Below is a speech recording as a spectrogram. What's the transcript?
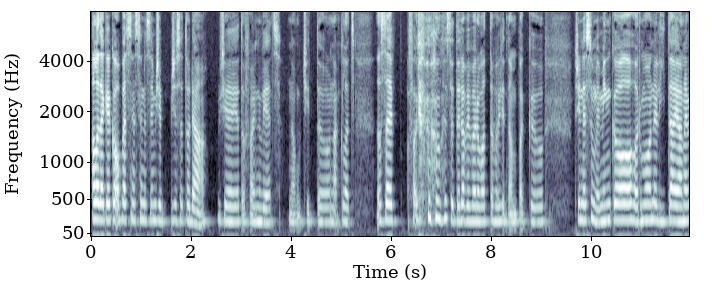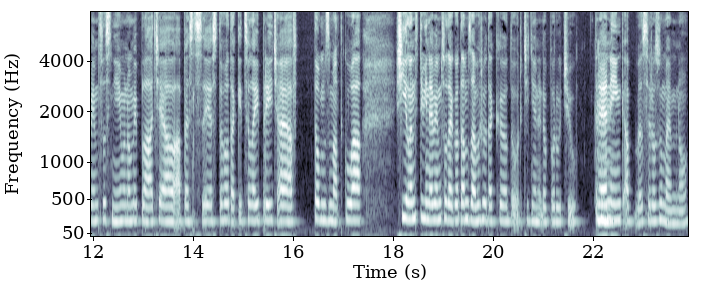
ale tak jako obecně si myslím, že, že se to dá, že je to fajn věc naučit to na klec. Zase fakt ale se teda vyvarovat toho, že tam pak o, přinesu miminko, hormony lítá, já nevím, co s ním, ono mi pláče a, a pes je z toho taky celý pryč a já v tom zmatku a šílenství, nevím, co tak tam zavřu, tak eh, to určitě nedoporučuju. Trénink mm. a s rozumem, no.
